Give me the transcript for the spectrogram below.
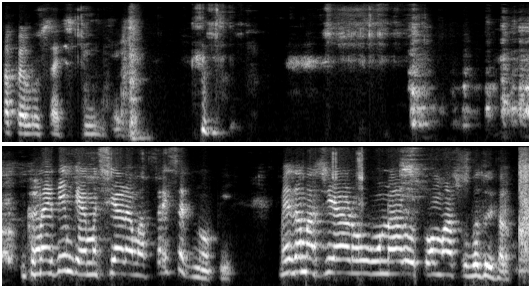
તપેલું સાઈઝ પી જાય. ઘણા તેમ કે અમે શિયાળામાં સાઈઝ જ ન પી મેં તમારે શિયાળો ઉનાળો ચોમાસું બધું હરખું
